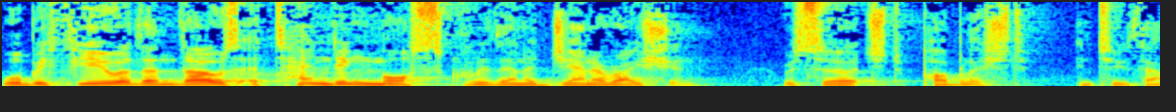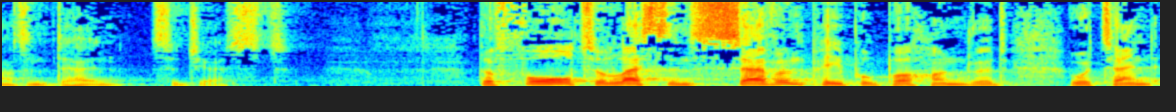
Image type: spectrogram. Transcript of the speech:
will be fewer than those attending mosque within a generation, research published in 2010 suggests. The fall to less than seven people per hundred who attend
